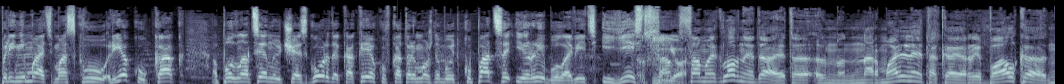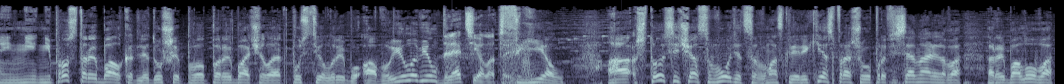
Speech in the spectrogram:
принимать Москву-реку как полноценную часть города, как реку, в которой можно будет купаться и рыбу ловить, и есть Сам, ее? Самое главное, да, это нормальная такая рыбалка, не, не, не просто рыбалка для души, порыбачил и отпустил рыбу, а выловил. Для тела, то есть. Съел. А что сейчас водится в Москве-реке, спрашиваю профессионального рыболова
